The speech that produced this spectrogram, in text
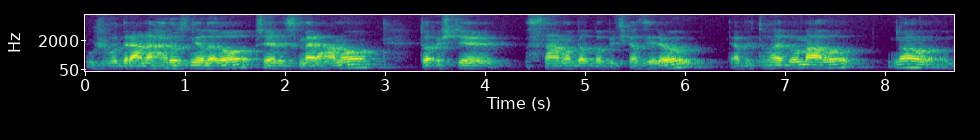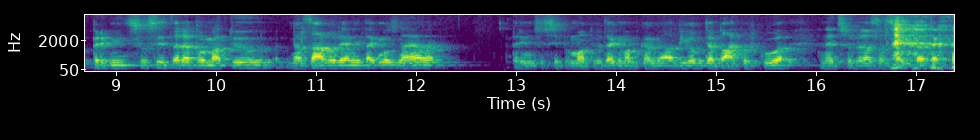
už od rána hrozně lilo, přijeli jsme ráno, to ještě s náma byl babička s dědou, aby toho nebylo málo. No, první, co si teda pamatuju, na závody ani tak moc ne, ale první, co si pamatuju, tak mamka měla bílou teplákovku a hned co byla zase tak,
